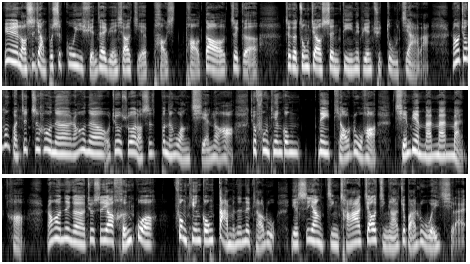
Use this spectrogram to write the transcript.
因为老实讲不是故意选在元宵节跑跑到这个这个宗教圣地那边去度假啦。然后交通管制之后呢，然后呢，我就说老师不能往前了哈，就奉天宫。那一条路哈，前面满满满哈，然后那个就是要横过奉天宫大门的那条路，也是一样，警察、交警啊就把路围起来。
